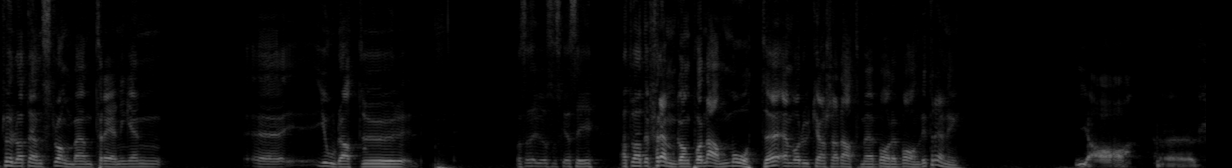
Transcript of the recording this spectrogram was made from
Føler du at den strongman-treningen eh, gjorde at du Hva skal, skal jeg si At du hadde fremgang på en annen måte enn hva du kanskje hadde hatt med bare vanlig trening? Ja eh,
